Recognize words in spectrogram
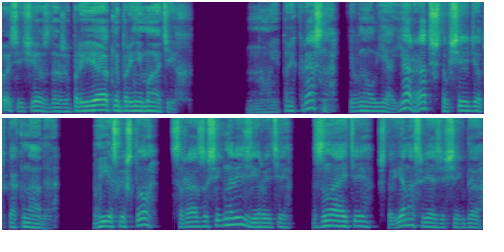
А сейчас даже приятно принимать их. — Ну и прекрасно, — кивнул я. — Я рад, что все идет как надо. Но если что, сразу сигнализируйте. Знайте, что я на связи всегда.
